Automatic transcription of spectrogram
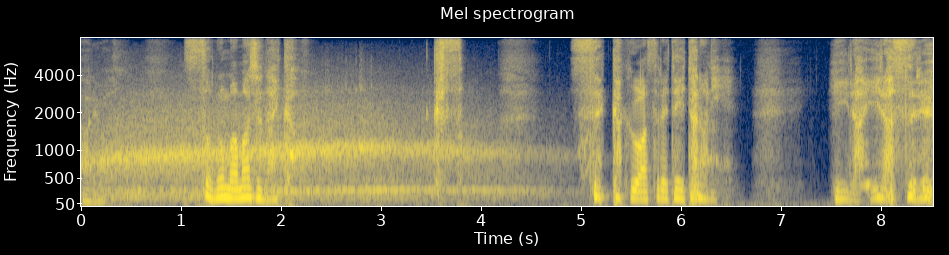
あれはそのままじゃないか。くそ。せっかく忘れていたのにイライラする。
